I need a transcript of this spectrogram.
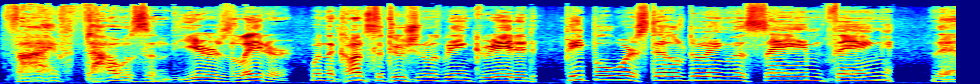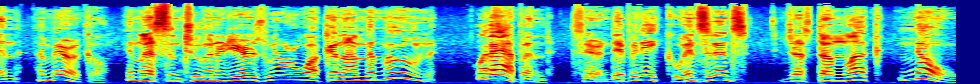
Five thousand years later, when the Constitution was being created, people were still doing the same thing. Then, a miracle. In less than 200 years, we were walking on the moon. What happened? Serendipity? Coincidence? Just dumb luck? No,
